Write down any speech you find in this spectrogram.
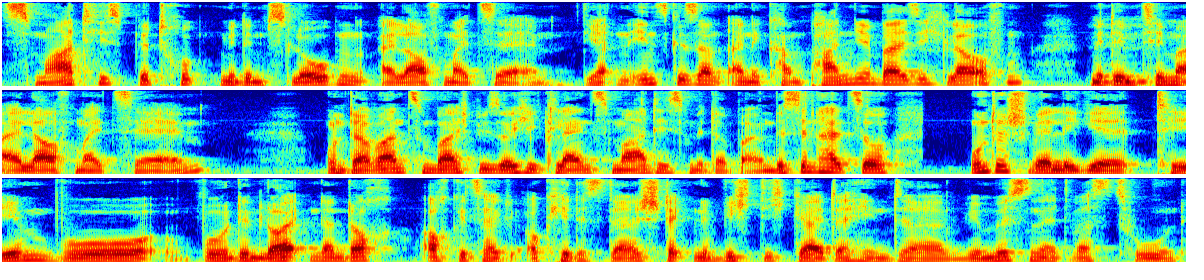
Smarties bedruckt mit dem Slogan I love my CRM. Die hatten insgesamt eine Kampagne bei sich laufen mit mhm. dem Thema I love my CRM. Und da waren zum Beispiel solche kleinen Smarties mit dabei. Und das sind halt so unterschwellige Themen, wo, wo den Leuten dann doch auch gezeigt, okay, das, da steckt eine Wichtigkeit dahinter, wir müssen etwas tun.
